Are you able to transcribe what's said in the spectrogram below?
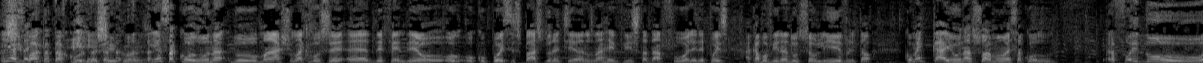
e A chibata tá curta, Chico. E essa coluna do macho lá que você é, defendeu, o- ocupou esse espaço durante anos na revista da Folha, e depois acabou virando o seu livro e tal. Como é que caiu na sua mão essa coluna? Foi do.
